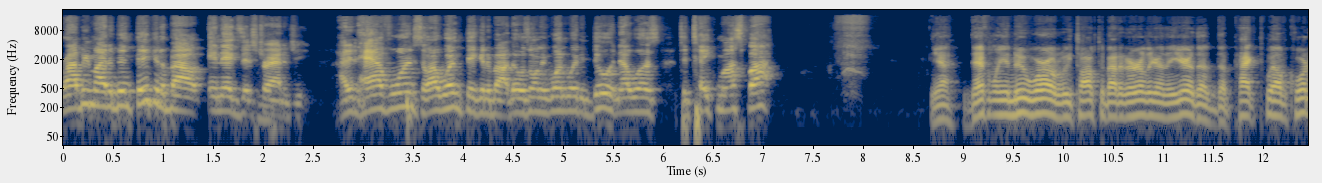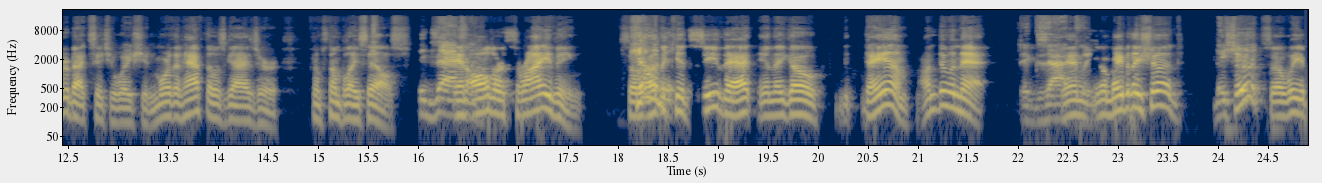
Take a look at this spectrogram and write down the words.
Robbie might have been thinking about an exit mm-hmm. strategy. I didn't have one, so I wasn't thinking about. There was only one way to do it, and that was to take my spot. Yeah, definitely a new world. We talked about it earlier in the year, the, the Pac 12 quarterback situation. More than half those guys are from someplace else, Exactly. and all are thriving. So Killing other it. kids see that and they go, damn, I'm doing that. Exactly. And you know, maybe they should. they should. So we,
